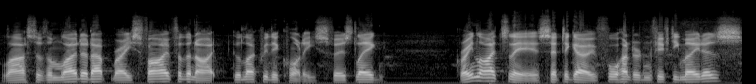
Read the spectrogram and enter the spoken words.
Last of them loaded up, race five for the night. Good luck with your quantities. First leg, green lights there, set to go, 450 metres.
